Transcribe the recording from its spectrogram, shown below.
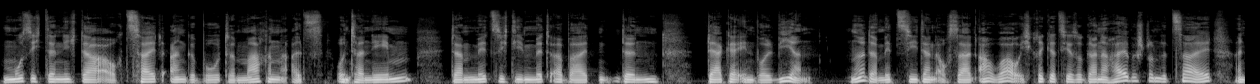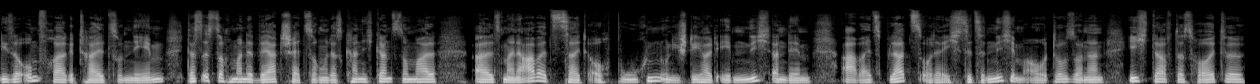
muss ich denn nicht da auch Zeitangebote machen als Unternehmen, damit sich die Mitarbeitenden stärker involvieren? Ne, damit sie dann auch sagen, ah wow, ich kriege jetzt hier sogar eine halbe Stunde Zeit, an dieser Umfrage teilzunehmen. Das ist doch mal eine Wertschätzung und das kann ich ganz normal als meine Arbeitszeit auch buchen und ich stehe halt eben nicht an dem Arbeitsplatz oder ich sitze nicht im Auto, sondern ich darf das heute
